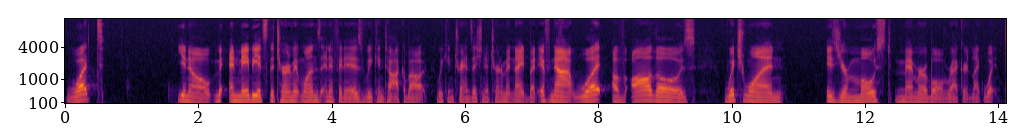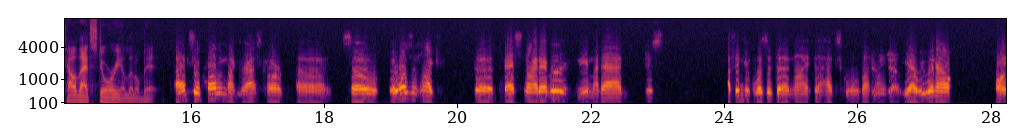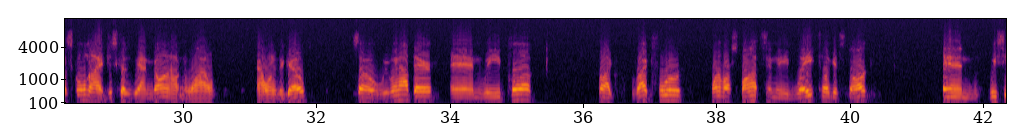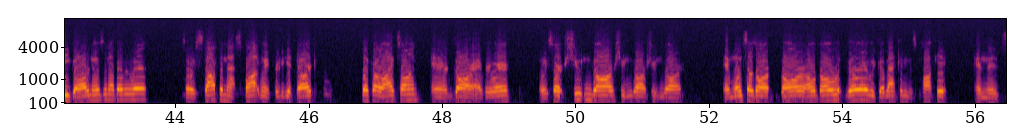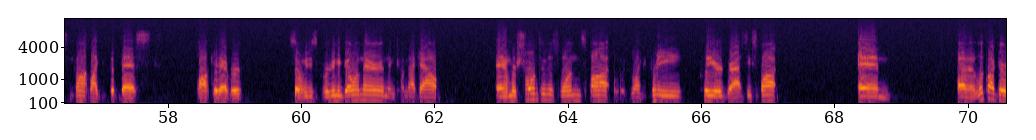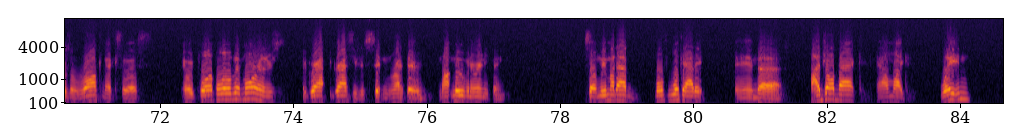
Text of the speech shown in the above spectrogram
what, you know, m- and maybe it's the tournament ones, and if it is, we can talk about, we can transition to tournament night. But if not, what of all those, which one is your most memorable record? Like, what? Tell that story a little bit. I'd say probably my grass carp. Uh, so it wasn't like the best night ever. Me and my dad just, I think it was it the night that I had school that night. Yeah. Yeah, we went out on a school night just because we hadn't gone out in a while. I wanted to go, so we went out there and we pull up like right before one of our spots, and we wait till it gets dark, and we see gar nosing up everywhere. So we stop in that spot and wait for it to get dark, flick our lights on, and there are gar everywhere. And we start shooting gar, shooting gar, shooting gar. And once those are gar all go, go there, we go back in this pocket, and it's not like the best pocket ever. So we just we're gonna go in there and then come back out, and we're strolling through this one spot, like a pretty clear grassy spot, and uh, it looked like there was a rock next to us, and we pull up a little bit more, and there's a gra- grassy just sitting right there, not moving or anything. So me and my dad both look at it, and uh, I draw back, and I'm like waiting,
